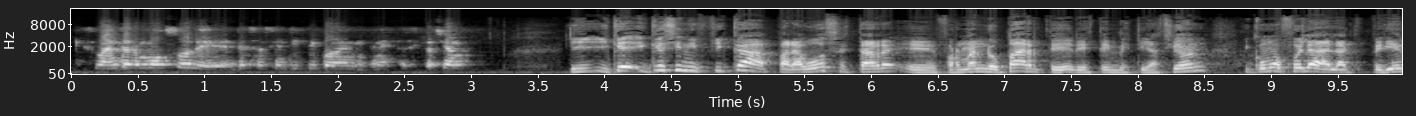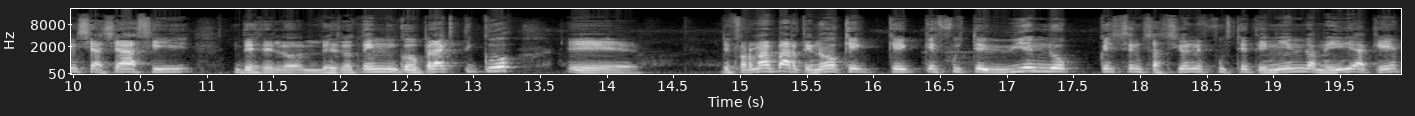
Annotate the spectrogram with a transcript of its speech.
extremadamente hermoso de, de ser científico en, esta situación. ¿Y, y, qué, y, qué, significa para vos estar eh, formando parte de esta investigación? ¿Y cómo fue la, la experiencia ya así, desde lo, desde lo técnico práctico, eh, de formar parte, ¿no? ¿Qué, ¿Qué, qué, fuiste viviendo? ¿Qué sensaciones fuiste teniendo a medida que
